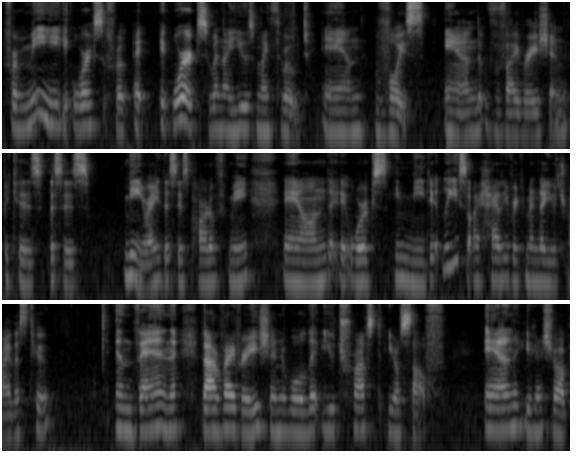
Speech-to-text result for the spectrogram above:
For me, it works for it, works when I use my throat and voice and vibration because this is me, right? This is part of me and it works immediately. So I highly recommend that you try this too. And then that vibration will let you trust yourself and you can show up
